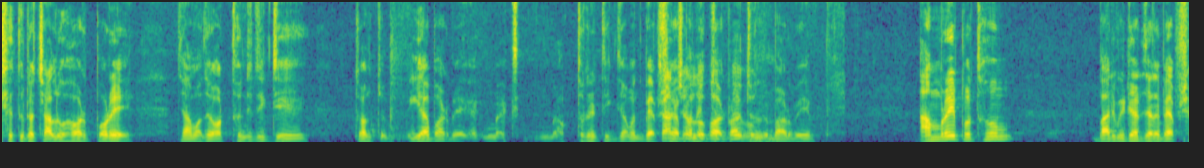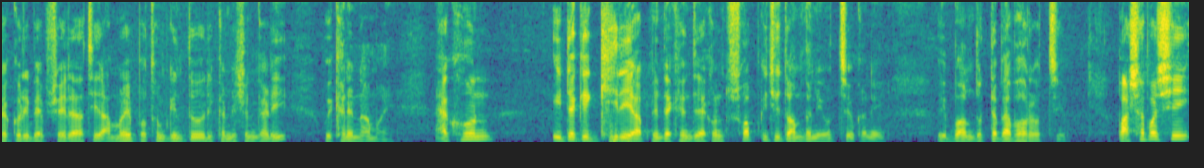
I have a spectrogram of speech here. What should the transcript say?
সেতুটা চালু হওয়ার পরে যে আমাদের অর্থনৈতিক যে চঞ্চ- ইয়া বাড়বে অর্থনৈতিক যে আমাদের ব্যবসা বাড়বে আমরাই প্রথম বারবিটার যারা ব্যবসা করি ব্যবসায়ীরা আছি আমরাই প্রথম কিন্তু রিকন্ডিশন গাড়ি ওইখানে নামাই। এখন এটাকে ঘিরে আপনি দেখেন যে এখন সব কিছুই তো আমদানি হচ্ছে ওখানে এই বন্দরটা ব্যবহার হচ্ছে। পাশাপাশি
